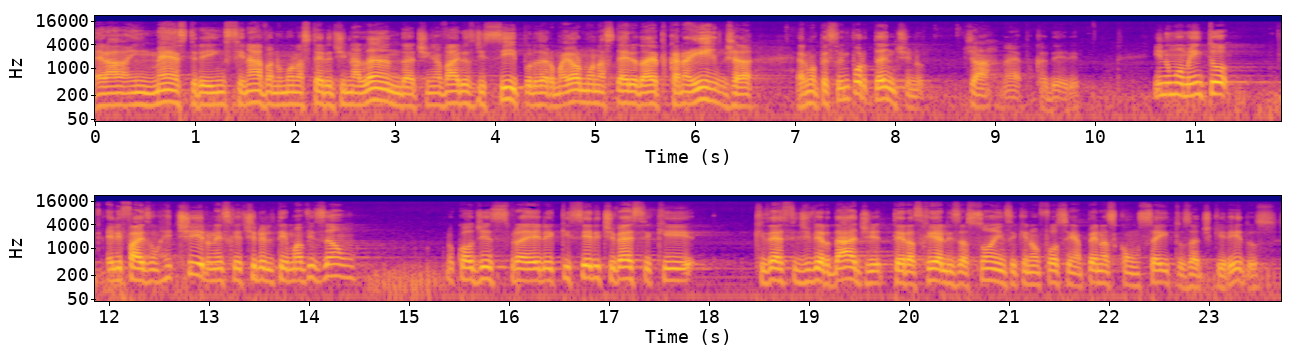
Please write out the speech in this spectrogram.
era em mestre, ensinava no monastério de Nalanda, tinha vários discípulos, era o maior monastério da época na Índia, era uma pessoa importante no, já na época dele. E no momento ele faz um retiro, nesse retiro ele tem uma visão, no qual diz para ele que se ele tivesse que quisesse de verdade ter as realizações e que não fossem apenas conceitos adquiridos,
